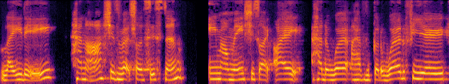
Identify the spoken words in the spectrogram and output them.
lady, Hannah. She's a virtual assistant. email me. She's like, I had a word, I have got a word for you,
